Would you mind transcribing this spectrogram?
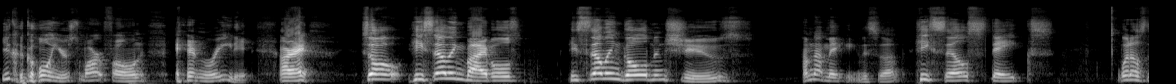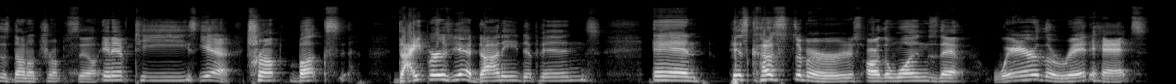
you could go on your smartphone and read it. All right. So he's selling Bibles, he's selling golden shoes. I'm not making this up. He sells steaks. What else does Donald Trump sell? NFTs, yeah. Trump bucks, diapers, yeah. Donnie depends. And his customers are the ones that wear the red hats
